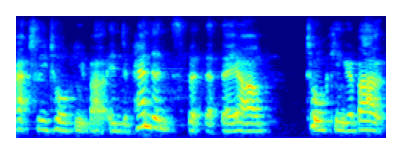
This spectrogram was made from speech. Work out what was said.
actually talking about independence, but that they are talking about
